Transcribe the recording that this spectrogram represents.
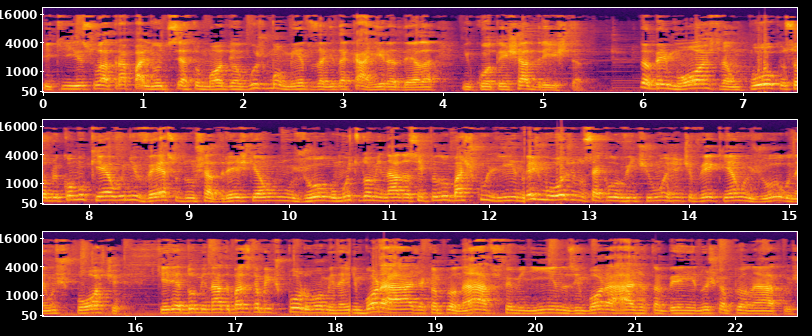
e que isso atrapalhou, de certo modo, em alguns momentos ali da carreira dela enquanto enxadrista também mostra um pouco sobre como que é o universo do xadrez, que é um jogo muito dominado assim pelo masculino. Mesmo hoje no século 21 a gente vê que é um jogo, né, um esporte que ele é dominado basicamente por homem, né? Embora haja campeonatos femininos, embora haja também nos campeonatos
